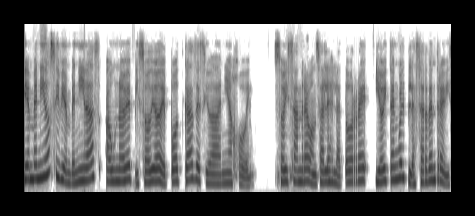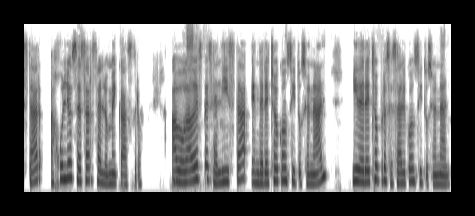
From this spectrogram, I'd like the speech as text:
Bienvenidos y bienvenidas a un nuevo episodio de podcast de Ciudadanía Joven. Soy Sandra González Latorre y hoy tengo el placer de entrevistar a Julio César Salomé Castro, abogado especialista en Derecho Constitucional y Derecho Procesal Constitucional,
